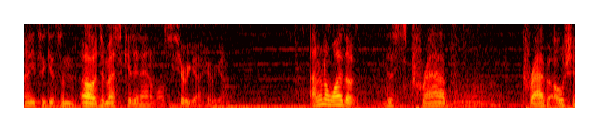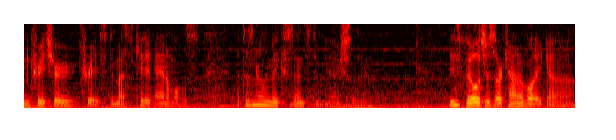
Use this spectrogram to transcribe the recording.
I need to get some... Oh, domesticated animals. Here we go, here we go. I don't know why the this crab crab ocean creature creates domesticated animals. That doesn't really make sense to me, actually. These villages are kind of like uh,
